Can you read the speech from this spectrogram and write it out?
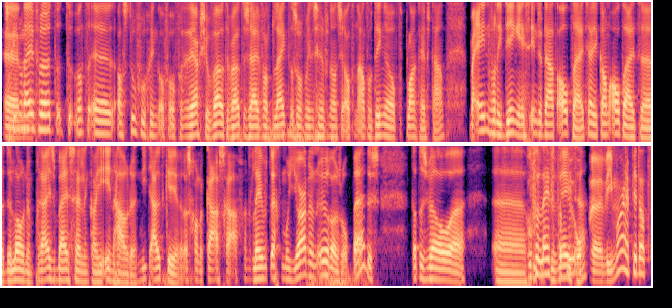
Misschien Ehm, nog even, want eh, als toevoeging of, of reactie op Wouter. Wouter zei van het lijkt alsof het ministerie van Financiën altijd een aantal dingen op de plank heeft staan. Maar een van die dingen is inderdaad altijd, ja, je kan altijd eh, de loon- en prijsbijstelling kan je inhouden, niet uitkeren. Dat is gewoon een kaasschaaf. En dat levert echt miljarden euro's op. Hè? Dus dat is wel. eh, Hoeveel levert dat nu op, Wiemer? Heb je dat?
